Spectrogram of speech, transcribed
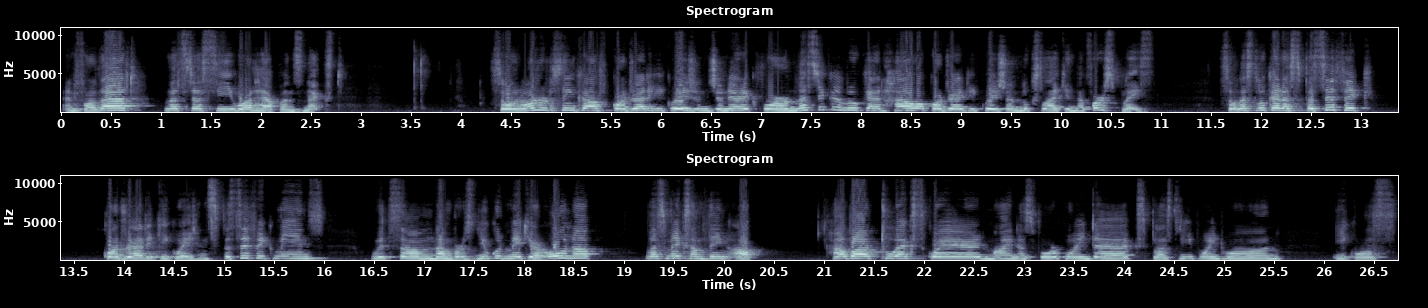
And for that, let's just see what happens next. So in order to think of quadratic equation generic form, let's take a look at how a quadratic equation looks like in the first place. So let's look at a specific quadratic equation. Specific means with some numbers. You could make your own up. Let's make something up. How about 2x squared minus 4.x plus 3.1 equals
